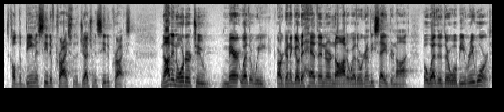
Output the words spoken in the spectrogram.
It's called the Bema seat of Christ or the judgment seat of Christ. Not in order to merit whether we are going to go to heaven or not, or whether we're going to be saved or not, but whether there will be reward.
